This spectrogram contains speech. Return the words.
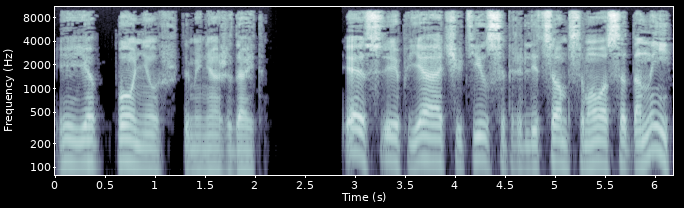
и я понял, что меня ожидает. Если б я очутился перед лицом самого сатаны,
